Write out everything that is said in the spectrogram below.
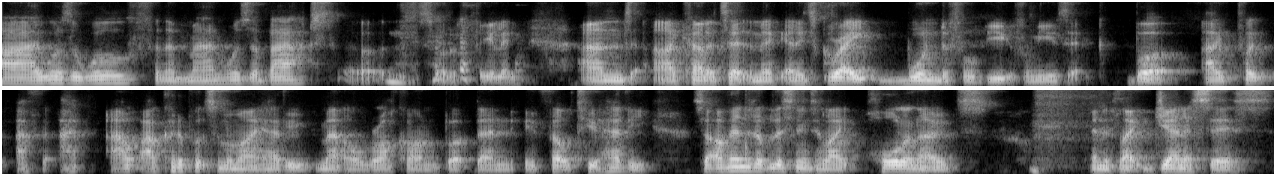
I was a wolf and a man was a bat, uh, sort of feeling. And I kind of take the mic, and it's great, wonderful, beautiful music. But I put, I, I, I could have put some of my heavy metal rock on, but then it felt too heavy. So I've ended up listening to like Hall and Oates, and it's like Genesis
